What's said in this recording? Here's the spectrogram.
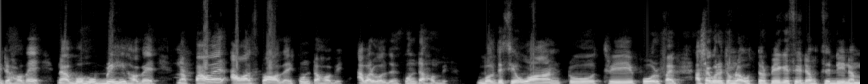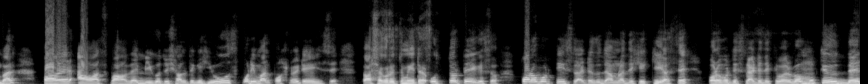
এটা হবে, না বহু ব্রীহি হবে, না পাওয়ার আওয়াজ পাওয়া যায়, কোনটা হবে? আবার বলতে কোনটা হবে? বলতেছি one two three four five আশা করি তোমরা উত্তর পেয়ে গেছো, এটা হচ্ছে ডি নাম্বার পাওয়ার আওয়াজ পাওয়া যায়। বিগত সাল থেকে হিউজ পরিমাণ প্রশ্ন এটা এসেছে। তো আশা করি তুমি এটার উত্তর পেয়ে গেছো। পরবর্তী স্লাইডে যদি আমরা দেখি কি আছে, পরবর্তী স্লাইডে দেখতে পারব মুক্তিযুদ্ধের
